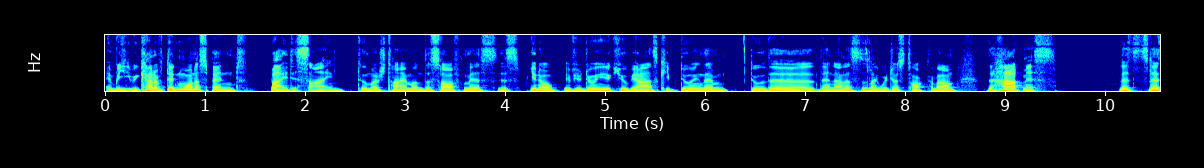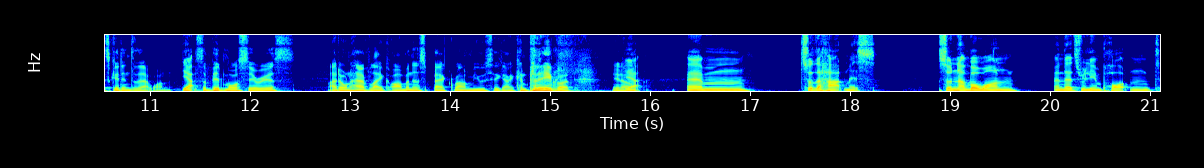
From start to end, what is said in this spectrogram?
And we, we kind of didn't want to spend by design too much time on the soft miss. Is you know, if you're doing your QBRs, keep doing them. Do the the analysis like we just talked about. The hard miss. Let's let's get into that one. Yeah. It's a bit more serious. I don't have like ominous background music I can play, but you know. Yeah. Um, so the hard miss. So number one, and that's really important.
